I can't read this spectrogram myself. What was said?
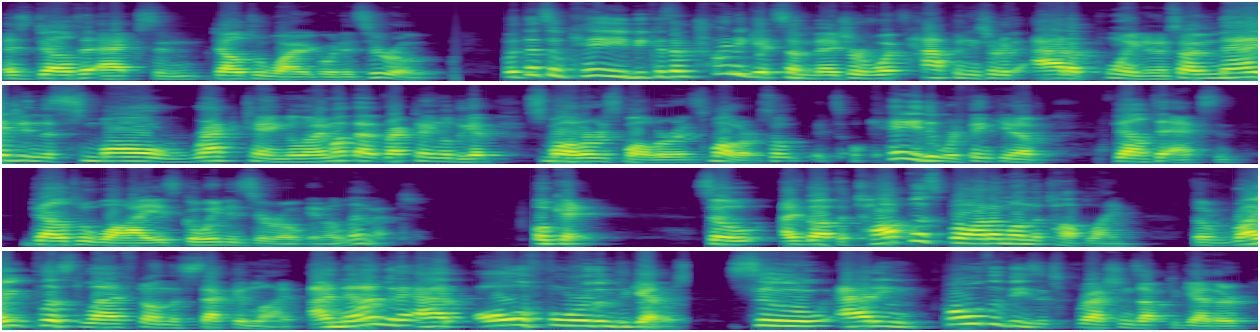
as delta x and delta y are going to zero. But that's okay because I'm trying to get some measure of what's happening sort of at a point. And so I imagine the small rectangle, and I want that rectangle to get smaller and smaller and smaller. So it's okay that we're thinking of delta x and delta y is going to zero in a limit. Okay, so I've got the top plus bottom on the top line, the right plus left on the second line. And now I'm going to add all four of them together. So adding both of these expressions up together,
